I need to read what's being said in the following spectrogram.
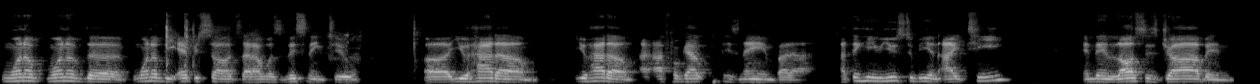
one of one of the one of the episodes that I was listening to, uh, you had um you had um I forgot his name, but uh, I think he used to be in IT, and then lost his job and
